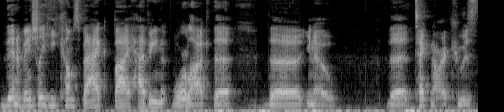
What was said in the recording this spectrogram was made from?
then eventually he comes back by having Warlock, the the you know the Technarch, who is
